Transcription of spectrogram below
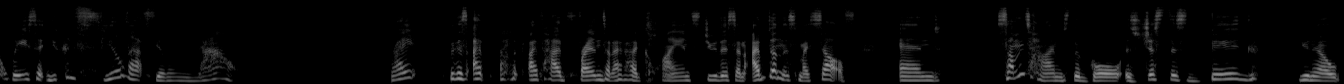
out ways that you can feel that feeling now. Right? Because I've, I've had friends and I've had clients do this, and I've done this myself. And sometimes the goal is just this big, you know,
